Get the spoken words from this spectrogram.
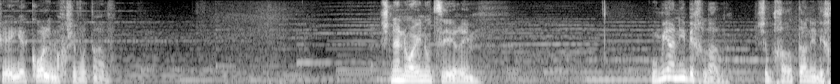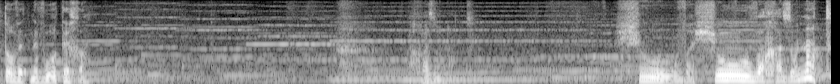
שאהיה קול למחשבותיו? שנינו היינו צעירים. ומי אני בכלל שבחרתני לכתוב את נבואותיך? החזונות. שוב ושוב החזונות.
